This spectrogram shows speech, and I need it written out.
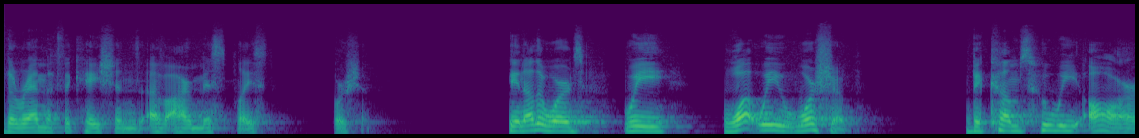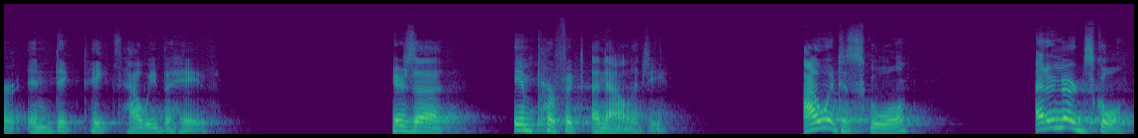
the ramifications of our misplaced worship. In other words, we, what we worship becomes who we are and dictates how we behave. Here's a imperfect analogy. I went to school at a nerd school,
